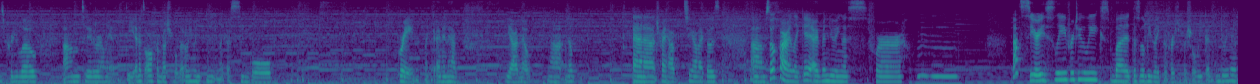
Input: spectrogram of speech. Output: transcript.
is pretty low. Um, today they were only at 50, and it's all from vegetables. I don't even eat like a single grain. Like I didn't have, yeah, no, not, nope. And uh, try how see how that goes. Um, so far I like it. I've been doing this for mm, not seriously for two weeks, but this will be like the first official week I've been doing it.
